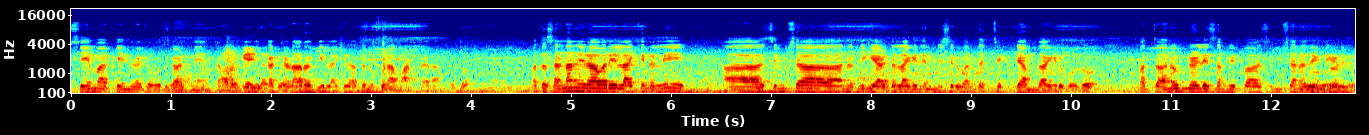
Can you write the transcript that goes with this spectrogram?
ಕ್ಷೇಮ ಕೇಂದ್ರ ಉದ್ಘಾಟನೆ ಅಂತ ಕಟ್ಟಡ ಆರೋಗ್ಯ ಇಲಾಖೆ. ಅದನ್ನು ಕೂಡ ಮಾಡ್ತಾ ಇರೋಂಥದ್ದು ಮತ್ತು ಸಣ್ಣ ನೀರಾವರಿ ಇಲಾಖೆಯಲ್ಲಿ ಸಿಂಶಾ ನದಿಗೆ ಅಡ್ಡಲಾಗಿ ನಿರ್ಮಿಸಿರುವಂಥ ಚೆಕ್ ಡ್ಯಾಮ್ದಾಗಿರ್ಬೋದು. ಮತ್ತು ಅನುಗ್ನಳ್ಳಿ ಸಮೀಪ ಶಿಂಶಾ ನದಿ ನೀರು-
